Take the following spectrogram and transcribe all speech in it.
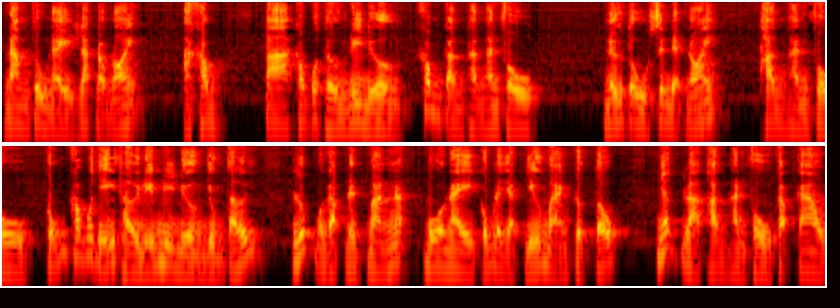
Nam tu này lắc đầu nói, à không, ta không có thường đi đường, không cần thần hành phù. Nữ tu xinh đẹp nói, thần hành phù cũng không có chỉ thời điểm đi đường dùng tới, lúc mà gặp địch mạnh, bùa này cũng là vật giữ mạng cực tốt, nhất là thần hành phù cấp cao,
